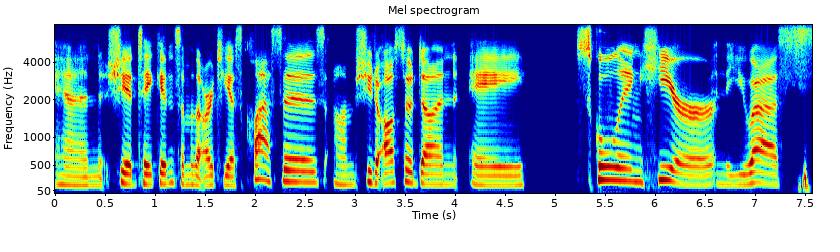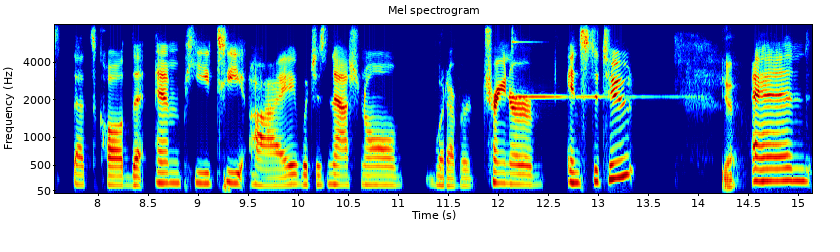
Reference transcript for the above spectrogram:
and she had taken some of the rts classes um, she'd also done a schooling here in the us that's called the npti which is national whatever trainer institute. Yeah. And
